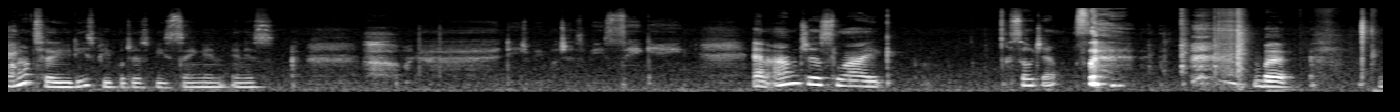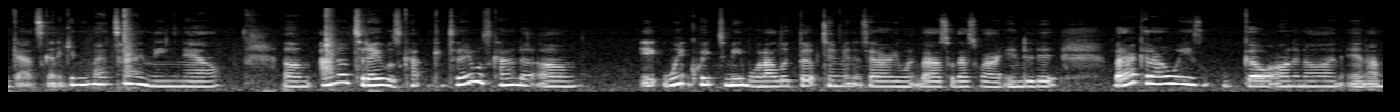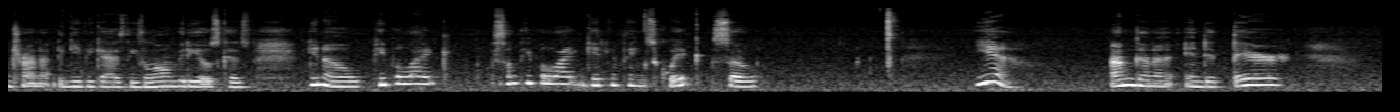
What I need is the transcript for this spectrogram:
When I tell you these people just be singing and it's oh my god, these people just be singing. And I'm just like so jealous. but God's gonna give me my timing now. Um, I know today was today was kind of um, it went quick to me, but when I looked up, ten minutes had already went by, so that's why I ended it. But I could always go on and on, and I'm trying not to give you guys these long videos because, you know, people like some people like getting things quick. So yeah, I'm gonna end it there.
